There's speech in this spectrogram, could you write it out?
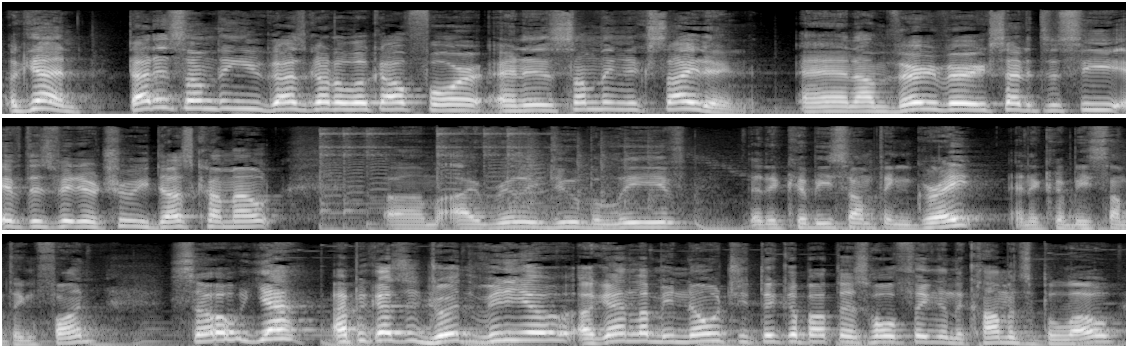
again, that is something you guys got to look out for, and it is something exciting. And I'm very, very excited to see if this video truly does come out. Um, I really do believe that it could be something great and it could be something fun. So yeah, I hope you guys enjoyed the video. Again, let me know what you think about this whole thing in the comments below.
